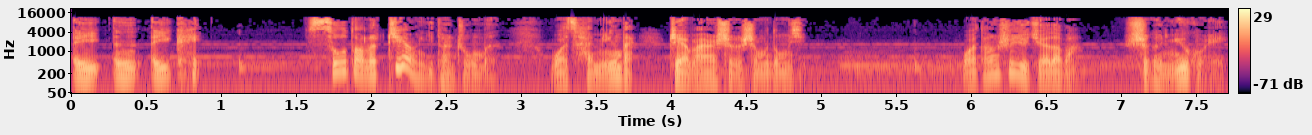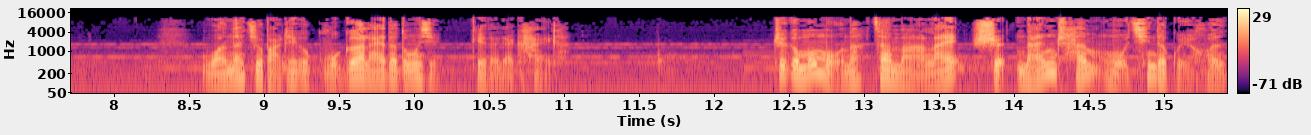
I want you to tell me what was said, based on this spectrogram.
A N A K，搜到了这样一段中文，我才明白这玩意儿是个什么东西。我当时就觉得吧，是个女鬼。我呢就把这个谷歌来的东西给大家看一看。这个某某呢，在马来是难产母亲的鬼魂。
